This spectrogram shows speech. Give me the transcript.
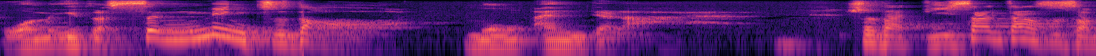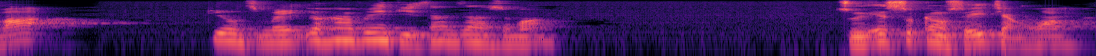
我们一个生命之道蒙恩的啦，是他第三章是什么？弟兄姊妹，约翰福音第三章什么？主耶稣跟谁讲话？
